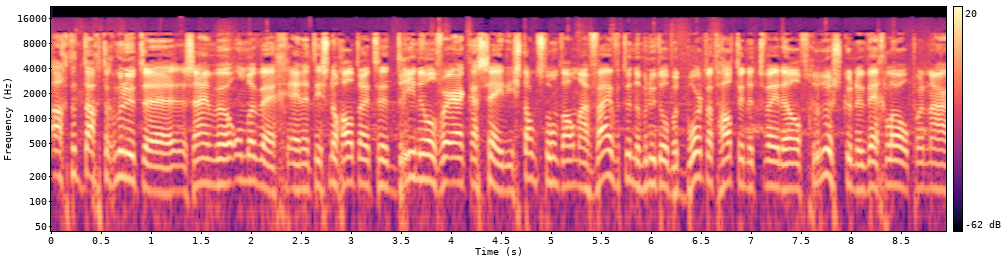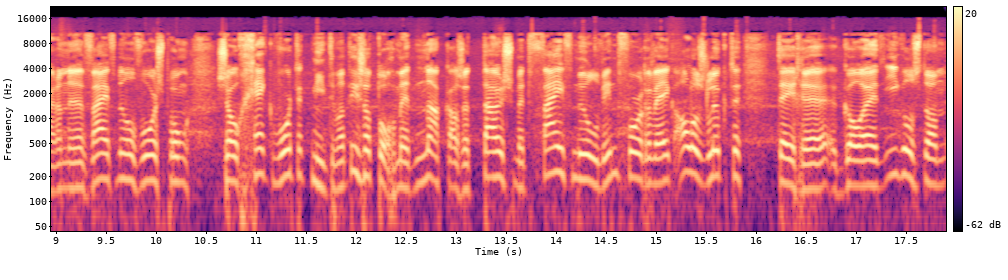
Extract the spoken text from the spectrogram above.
88 minuten zijn we onderweg. En het is nog altijd eh, 3-0 voor RKC. Die stand stond al na 25 minuten op het bord. Dat had in de tweede helft gerust kunnen weglopen naar een eh, 5-0 voorsprong. Zo gek wordt het niet. Wat is dat toch met NAC als het thuis met 5-0 wint vorige week. Alles lukte tegen Go Ahead Eagles. Dan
